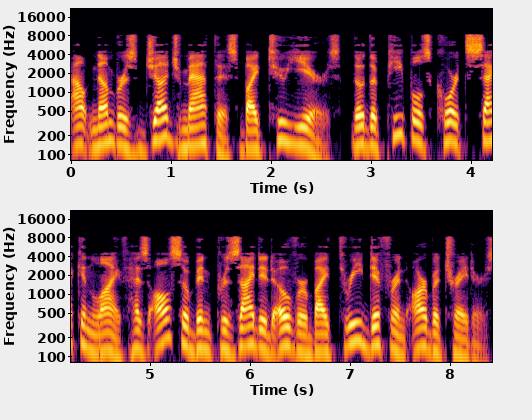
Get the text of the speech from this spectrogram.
outnumbers Judge Mathis by two years, though the People's Court's second life has also been presided over by three different arbitrators.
